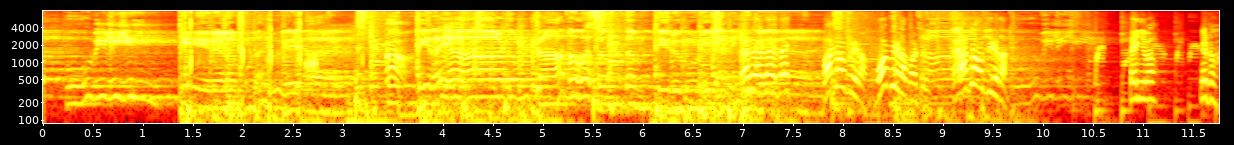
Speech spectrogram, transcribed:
പൂവിളിയിൽ കേരളം ഉണരുകയായി. തിരയാടും ഗ്രാമവസന്തം തിരുമുടി കഴിഞ്ഞു വാ. കേട്ടോ.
